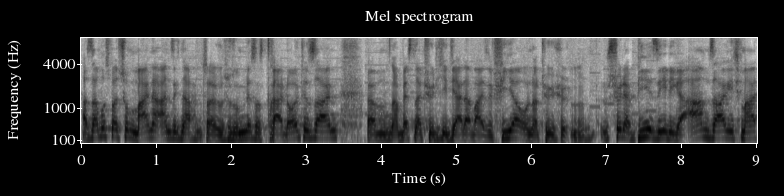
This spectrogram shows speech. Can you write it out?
Also da muss man schon meiner Ansicht nach so mindestens drei Leute sein. Ähm, am besten natürlich idealerweise vier und natürlich ein schöner bierseliger Abend, sage ich mal.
